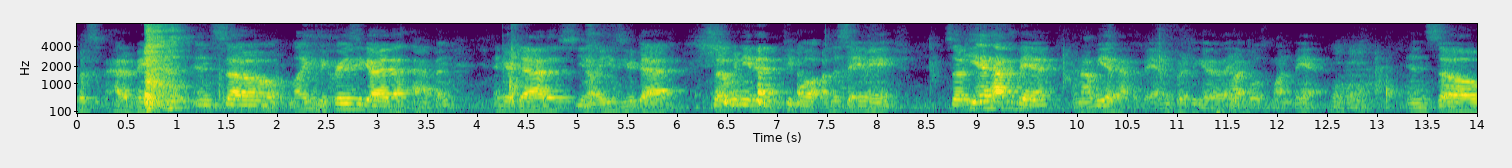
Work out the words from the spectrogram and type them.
was had a band. And so, like the crazy guy, that happened. And your dad is, you know, he's your dad. So we needed people of the same age. So he had half a band, and now we had half a band. We put it together. That equals one band. Mhm. And so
